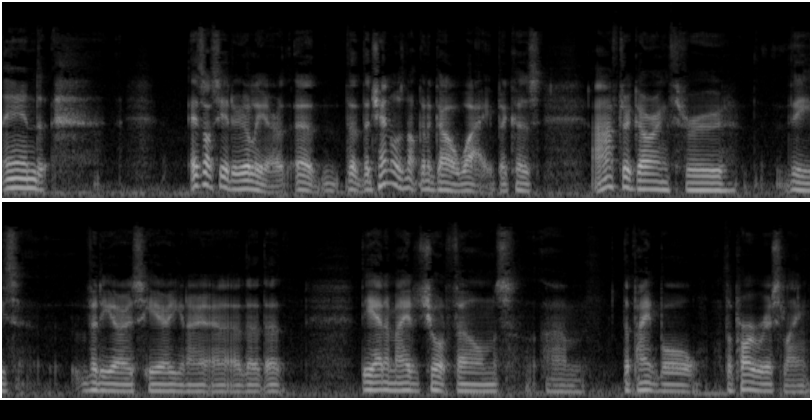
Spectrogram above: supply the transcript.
and as I said earlier, uh, the the channel is not going to go away because after going through these videos here, you know, uh, the the the animated short films, um, the paintball, the pro wrestling,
